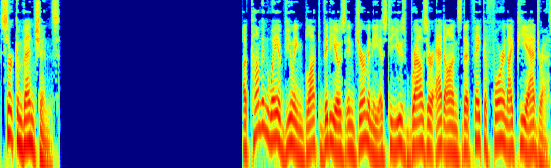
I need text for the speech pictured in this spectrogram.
Circumventions A common way of viewing blocked videos in Germany is to use browser add-ons that fake a foreign IP address,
